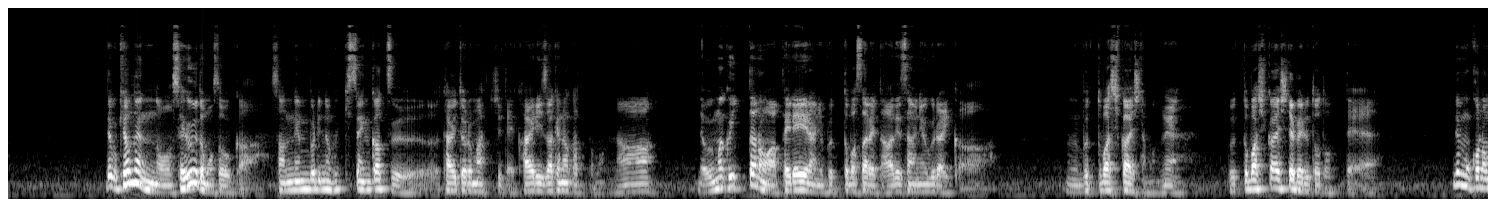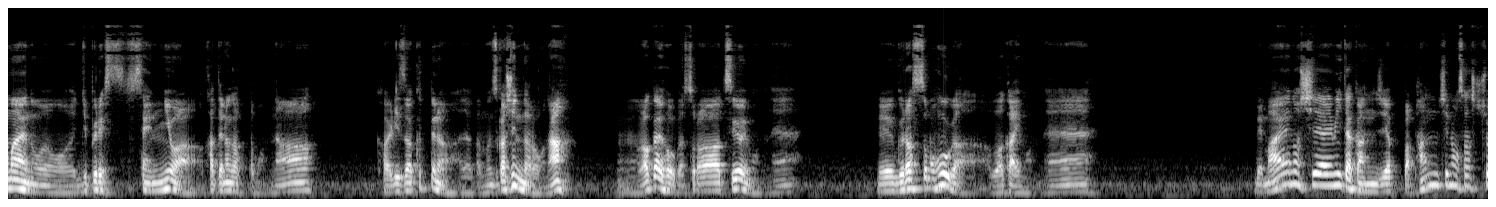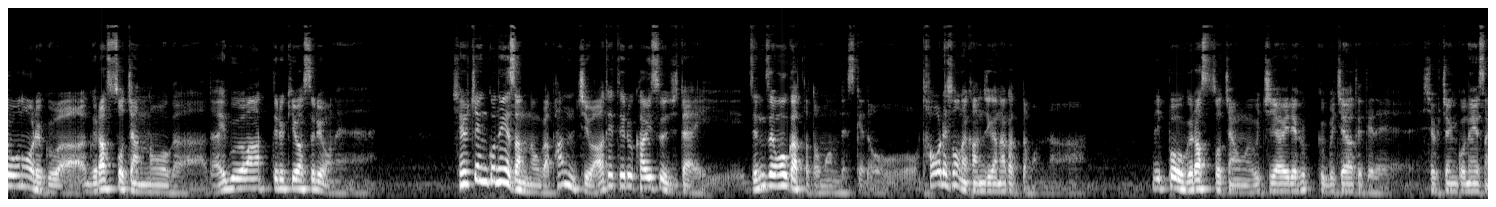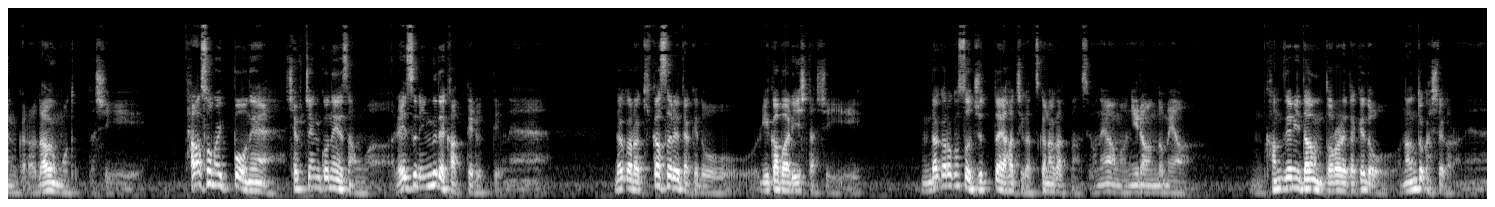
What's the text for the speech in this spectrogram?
でも去年のセフードもそうか。3年ぶりの復帰戦かつタイトルマッチで返り咲けなかったもんな。でうまくいったのはペレイラにぶっ飛ばされたアデサーニョぐらいか。うん、ぶっ飛ばし返したもんね。ぶっ飛ばし返してベルト取って。でもこの前のディプレス戦には勝てなかったもんな。返り咲くってのは、だから難しいんだろうな。うん、若い方がそら強いもんね。で、グラッソの方が若いもんね。で、前の試合見た感じ、やっぱパンチの殺傷能力はグラッソちゃんの方がだいぶ上回ってる気はするよね。シェフチェンコ姉さんの方がパンチを当ててる回数自体全然多かったと思うんですけど、倒れそうな感じがなかったもんな。一方、グラッソちゃんは打ち合いでフックぶち当ててで、シェフチェンコ姉さんからダウンも取ったし、ただその一方ね、シェフチェンコ姉さんはレスリングで勝ってるっていうね。だから効かされたけど、リカバリーしたし、だからこそ10対8がつかなかったんですよね、あの2ラウンド目は。完全にダウン取られたけど、なんとかしたからね。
